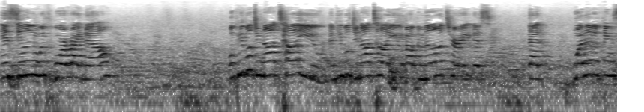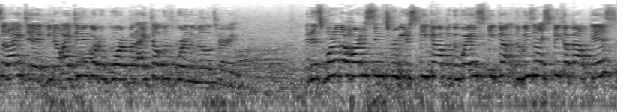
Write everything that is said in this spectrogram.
is dealing with war right now? What people do not tell you, and people do not tell you about the military, is that one of the things that I did, you know, I didn't go to war, but I dealt with war in the military. And it's one of the hardest things for me to speak out, but the way I speak out, the reason I speak about this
